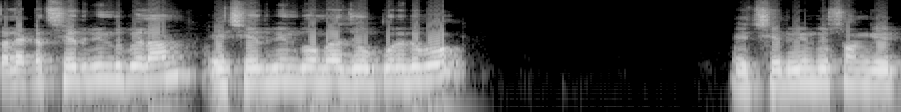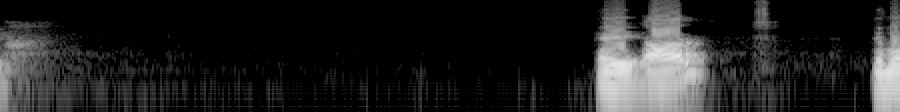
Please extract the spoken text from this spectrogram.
তাহলে একটা ছেদ বিন্দু পেলাম। এই ছেদ বিন্দু আমরা যোগ করে দেব। এই ছেদ বিন্দুর সঙ্গে এই আর এবং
